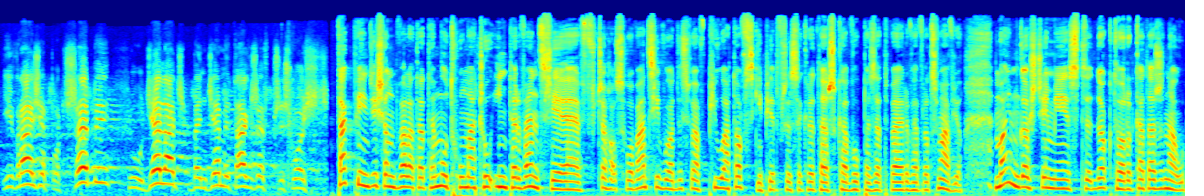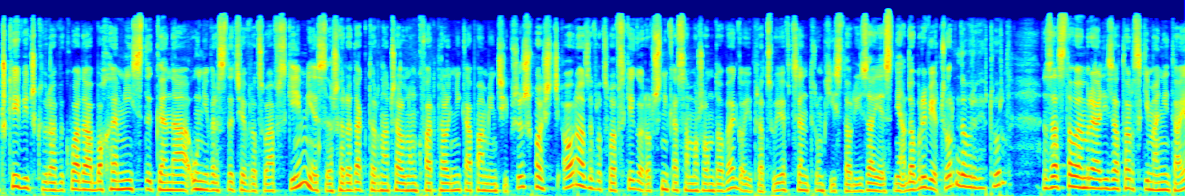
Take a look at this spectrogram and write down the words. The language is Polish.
i w razie potrzeby udzielać będziemy także w przyszłości. Tak 52 lata temu tłumaczył interwencję w Czechosłowacji Władysław Piłatowski, pierwszy sekretarz KWPZPR we Wrocławiu. Moim gościem jest dr Katarzyna Łuczkiewicz, która wykłada bohemistykę na Uniwersytecie Wrocławskim. Jest też redaktor naczelną kwartalnika Pamięć i Przyszłość oraz wrocławskiego rocznika samorządowego i pracuje w Centrum Historii Zajezdnia. Dobry wieczór. Dobry wieczór. Za stołem realizatorskim Anita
